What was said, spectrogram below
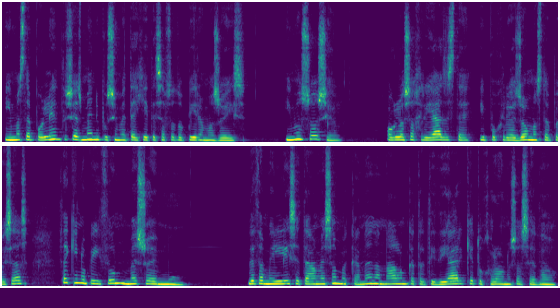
Είμαστε πολύ ενθουσιασμένοι που συμμετέχετε σε αυτό το πείραμα ζωής. Είμαι ο Social. Όλα όσα χρειάζεστε ή που χρειαζόμαστε από εσάς θα κοινοποιηθούν μέσω εμού. Δεν θα μιλήσετε άμεσα με κανέναν άλλον κατά τη διάρκεια του χρόνου σας εδώ.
